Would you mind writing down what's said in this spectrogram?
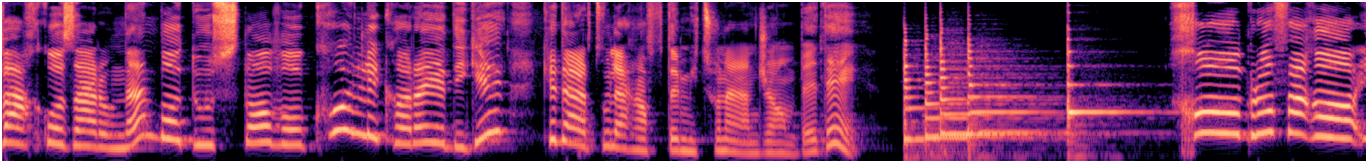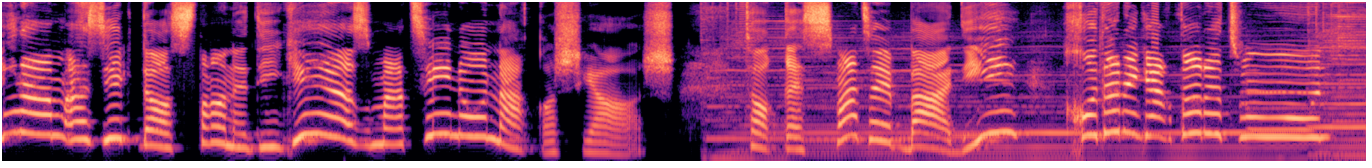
وقت گذروندن با دوستا و کلی کارهای دیگه که در طول هفته می‌تونه انجام بده. خب رفقا اینم از یک داستان دیگه از متین و نقاشیاش. تا قسمت بعدی خدا نگهدارتون.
